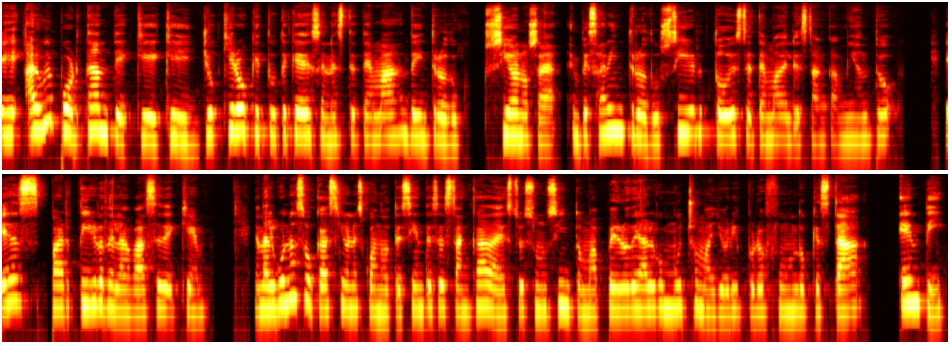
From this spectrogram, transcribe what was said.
eh, algo importante que, que, yo quiero que tú te quedes en este tema de introducción, o sea, empezar a introducir todo este tema del estancamiento, es partir de la base de que en algunas ocasiones cuando te sientes estancada, esto es un síntoma, pero de algo mucho mayor y profundo que está en ti,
